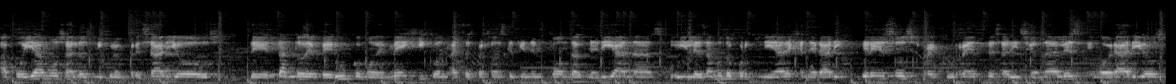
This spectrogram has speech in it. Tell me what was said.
apoyamos a los microempresarios de tanto de Perú como de México, a estas personas que tienen fondas medianas y les damos la oportunidad de generar ingresos recurrentes adicionales en horarios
